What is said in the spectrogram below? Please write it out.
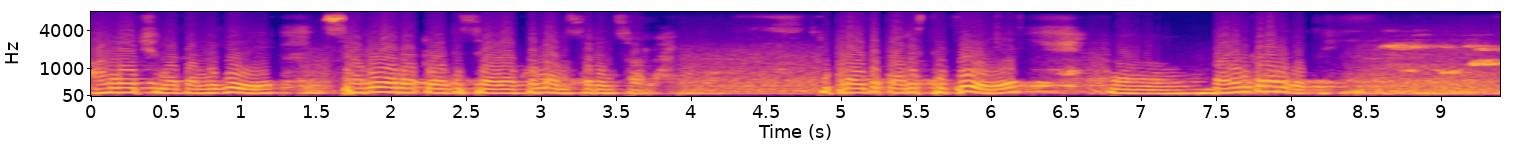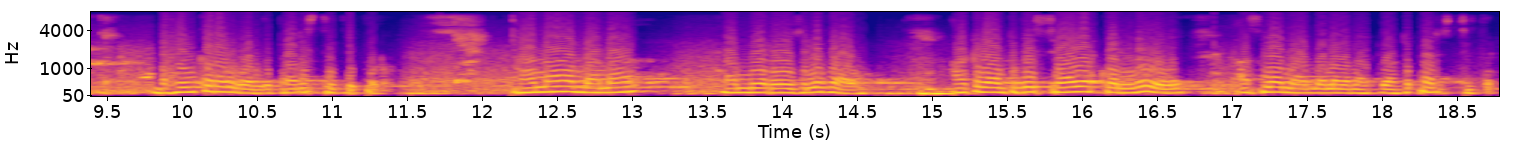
ఆలోచన కలిగి సరి అయినటువంటి సేవకుని అనుసరించాలి. ఇప్పుడైతే పరిస్థితి ఆ, భయంకరంగా ఉంది. భయంకరంగా ఉంది పరిస్థితి ఇప్పుడు. తన మన నమ్మే రోజులు కావు. అటువంటిది సేవకుల్ని అసలు నమ్మలేనటువంటి పరిస్థితులు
